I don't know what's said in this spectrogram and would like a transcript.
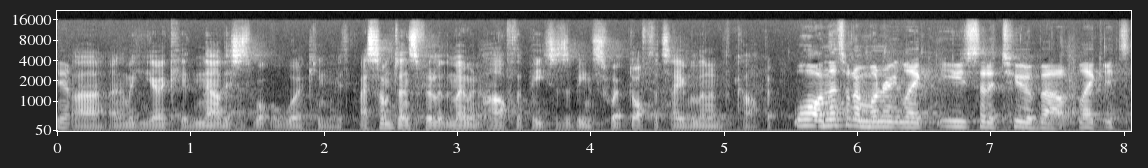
Yep. Uh, and we can go, okay, now this is what we're working with. I sometimes feel at the moment half the pieces are being swept off the table and under the carpet. Well, and that's what I'm wondering. Like you said it too about like it's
